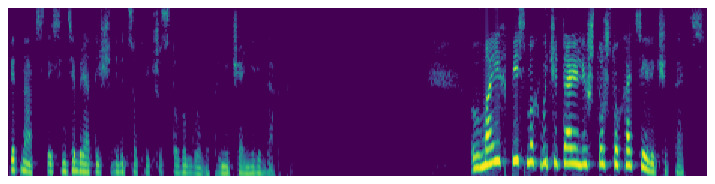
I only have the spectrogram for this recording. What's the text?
15 сентября 1936 года. Примечание редактора. В моих письмах вы читали лишь то, что хотели читать.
